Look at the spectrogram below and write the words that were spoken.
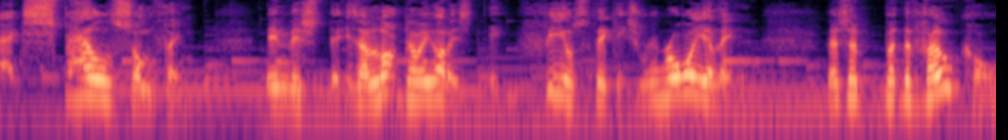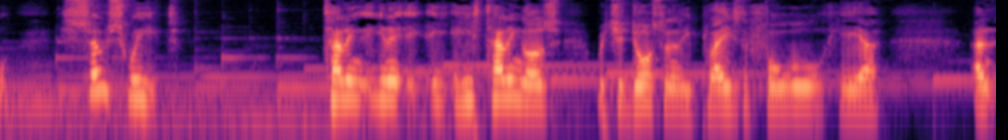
expel something in this there's a lot going on it's, it feels thick it's roiling there's a but the vocal is so sweet telling you know he's telling us richard dawson that he plays the fool here and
